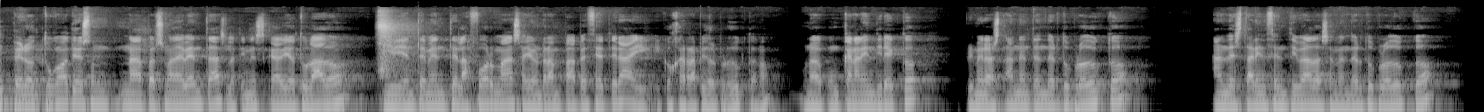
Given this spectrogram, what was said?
pero tú cuando tienes una persona de ventas, la tienes cada día a tu lado, y evidentemente la formas, hay un ramp-up, etcétera, y, y coge rápido el producto, ¿no? un canal indirecto, primero han de entender tu producto, han de estar incentivados en vender tu producto,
